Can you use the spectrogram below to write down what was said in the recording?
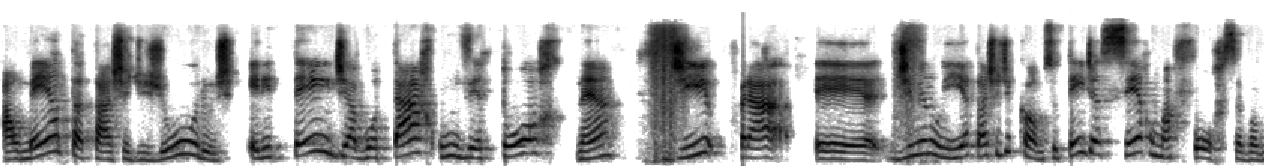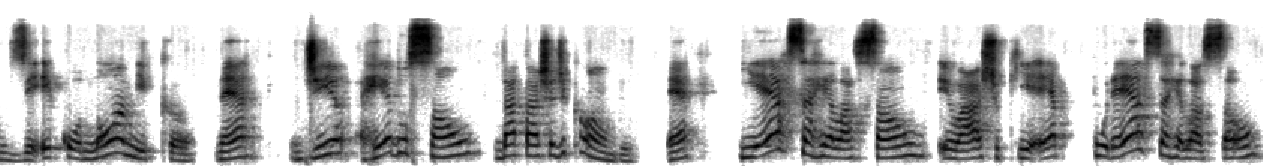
aumenta a taxa de juros, ele tende a botar um vetor né, de para é, diminuir a taxa de câmbio. Isso tende a ser uma força, vamos dizer, econômica né, de redução da taxa de câmbio. Né? E essa relação, eu acho que é por essa relação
